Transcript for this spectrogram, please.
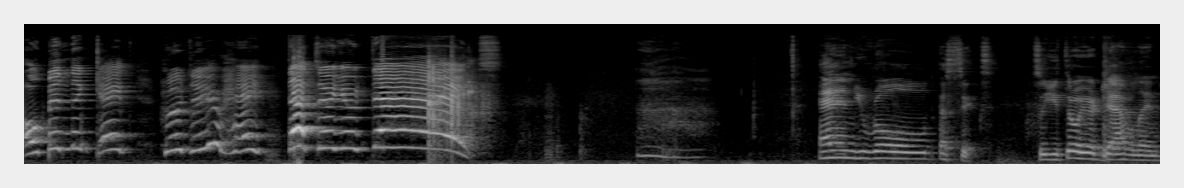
Open the gate. Who do you hate? That's who you date. And you rolled a six. So you throw your javelin,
